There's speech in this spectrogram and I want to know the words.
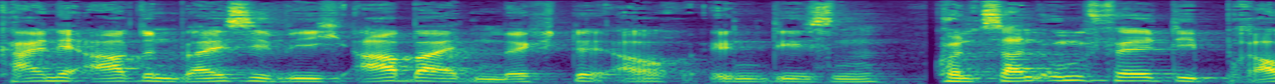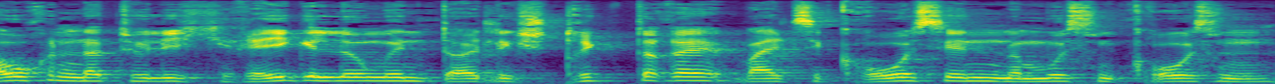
keine Art und Weise, wie ich arbeiten möchte, auch in diesem Konzernumfeld. Die brauchen natürlich Regelungen, deutlich striktere, weil sie groß sind. Man muss einen großen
